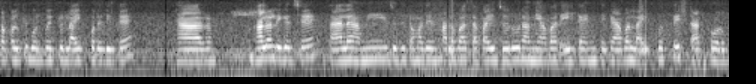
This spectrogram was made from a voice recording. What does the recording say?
সকলকে বলব একটু লাইক করে দিতে। আর ভালো লেগেছে, তাহলে আমি যদি তোমাদের ভালোবাসা পাই, জরুর আমি আবার এই টাইম থেকে আবার লাইভ করতে স্টার্ট করব।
